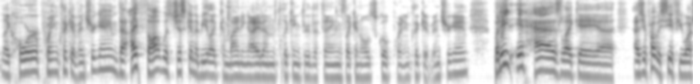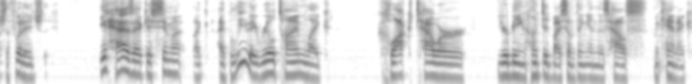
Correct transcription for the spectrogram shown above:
like horror point and click adventure game that I thought was just going to be like combining items, clicking through the things like an old school point and click adventure game. But it it has like a uh, as you'll probably see if you watch the footage, it has like a similar like I believe a real time like clock tower you're being hunted by something in this house mechanic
